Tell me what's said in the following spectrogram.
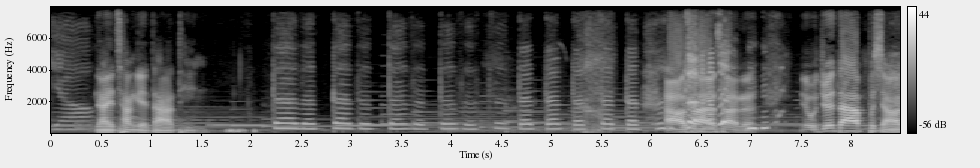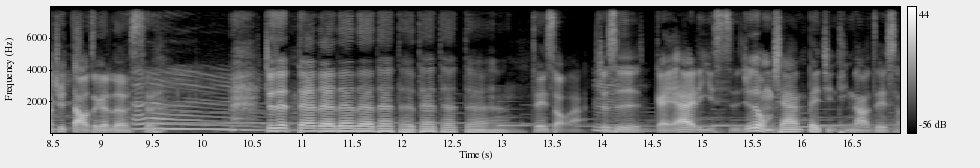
有，来唱给大家听。好，算了算了，我觉得大家不想要去倒这个乐色，就是哒哒哒哒哒哒哒哒哒这首啊，就是给爱丽丝，就是我们现在背景听到的这首。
